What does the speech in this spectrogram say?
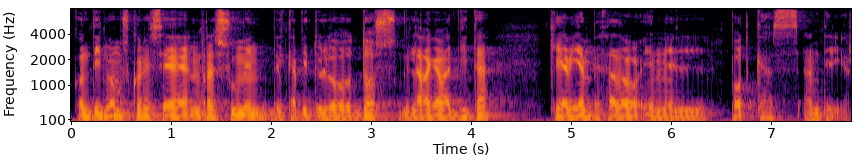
continuamos con ese resumen del capítulo 2 de la Bhagavad Gita que había empezado en el podcast anterior.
